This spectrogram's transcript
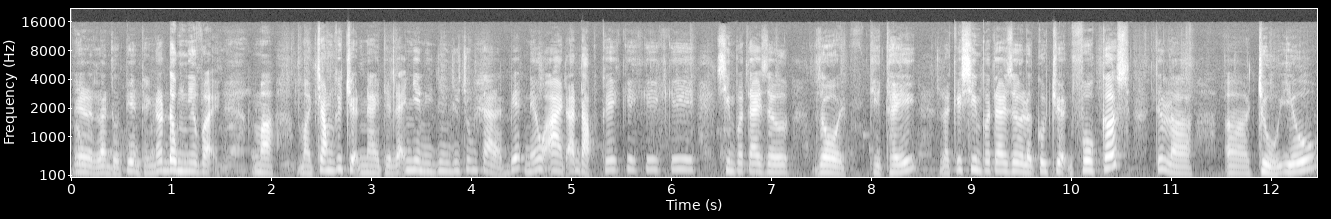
đây là lần đầu tiên thành nó đông như vậy. Mà mà trong cái chuyện này thì lẽ nhiên như, như chúng ta đã biết nếu ai đã đọc cái cái cái cái sympathizer rồi thì thấy là cái sympathizer là câu chuyện focus tức là uh, chủ yếu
